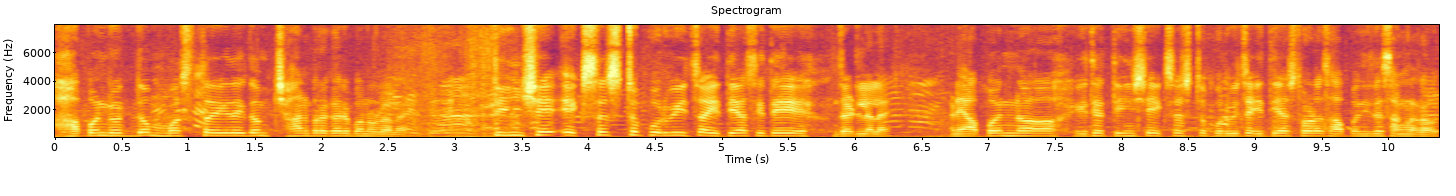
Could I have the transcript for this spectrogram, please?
हा पण एकदम मस्त एकदम छान प्रकारे बनवलेला आहे. तीनशे एकसष्ट पूर्वीचा इतिहास इथे जडलेला आहे. आणि आपण इथे तीनशे एकसष्ट पूर्वीचा इतिहास थोडासा आपण इथे सांगणार आहोत.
